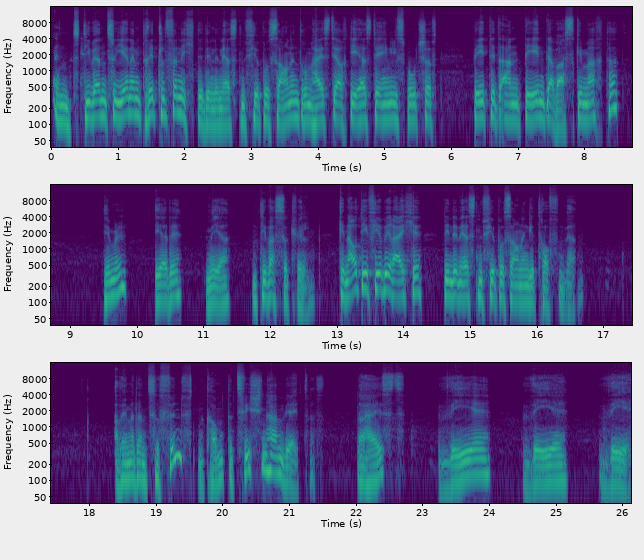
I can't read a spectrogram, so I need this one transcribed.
Und die werden zu jenem Drittel vernichtet in den ersten vier Posaunen. Darum heißt ja auch die erste Engelsbotschaft, betet an den, der was gemacht hat? Himmel, Erde, Meer und die Wasserquellen. Genau die vier Bereiche, die in den ersten vier Posaunen getroffen werden. Aber wenn man dann zur fünften kommt, dazwischen haben wir etwas. Da heißt wehe, wehe, wehe.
